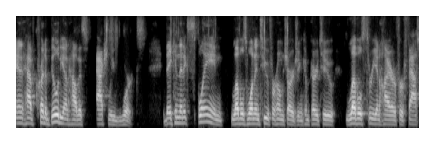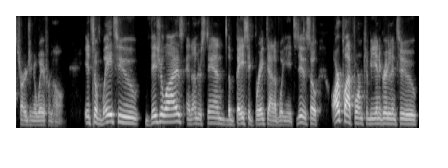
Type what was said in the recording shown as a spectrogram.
and have credibility on how this actually works. They can then explain levels one and two for home charging compared to levels three and higher for fast charging away from home. It's a way to visualize and understand the basic breakdown of what you need to do. So our platform can be integrated into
